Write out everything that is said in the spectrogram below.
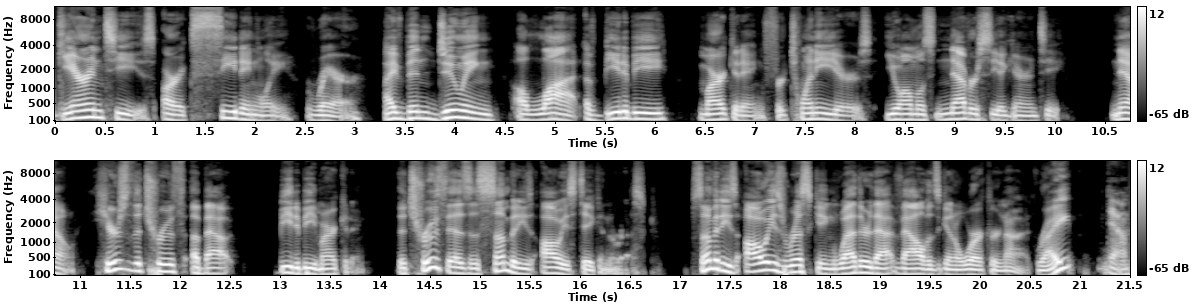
guarantees are exceedingly rare. I've been doing a lot of B2B marketing for 20 years, you almost never see a guarantee. Now, here's the truth about B2B marketing. The truth is is somebody's always taking the risk. Somebody's always risking whether that valve is going to work or not, right? Yeah.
